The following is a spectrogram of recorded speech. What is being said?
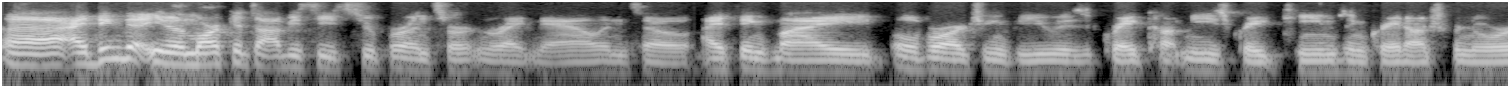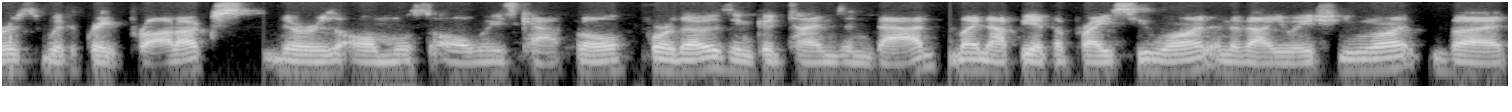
Uh, I think that you know the market's obviously super uncertain right now, and so I think my overarching view is great companies, great teams, and great entrepreneurs with great products. There is almost always capital for those in good times and bad. Might not be at the price you want and the valuation you want, but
